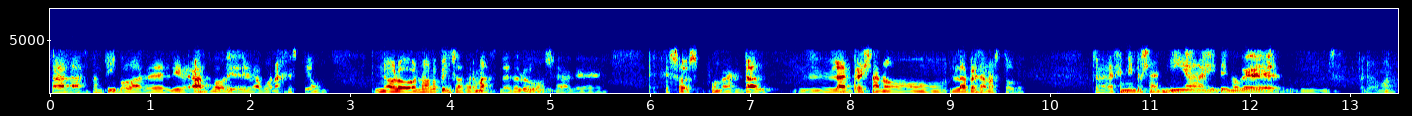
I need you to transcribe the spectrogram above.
en las antípodas del liderazgo y de la buena gestión. No lo, no lo pienso hacer más, desde luego. O sea que eso es fundamental. La empresa no, la empresa no es todo es que mi empresa es mía y tengo que... Pero bueno,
